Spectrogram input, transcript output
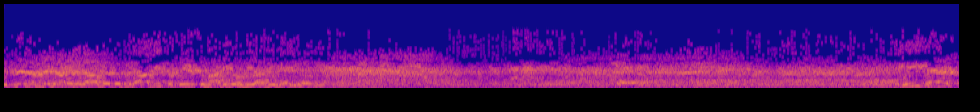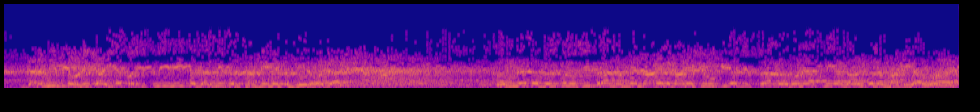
اتنے لمبے نعرے لگاؤ گے تو پھر آدھی تقریر تمہاری ہوگی، آدھی میری ہوگی۔ ٹھیک ہے گرمی بھی ہونی چاہیے، پر اتنی نہیں کہ گرمی پھر سردی میں تبدیل ہو جائے۔ تم نے تو بالکل اسی طرح لمبے نعرے لگانے شروع کیے، جس طرح لوگوں نے اپنی اذان کو لمبا کیا ہوا ہے۔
